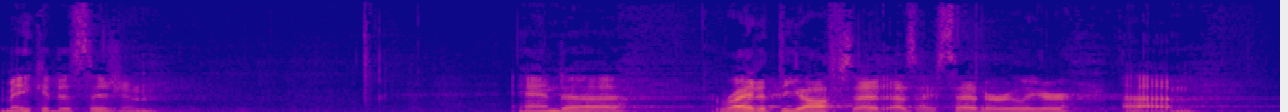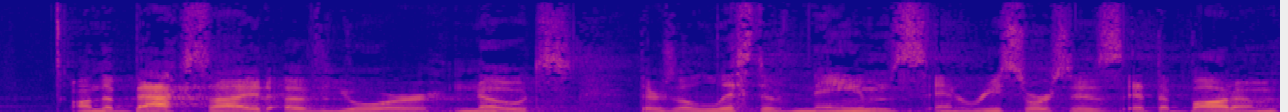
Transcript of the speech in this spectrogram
make a decision. And uh, right at the offset, as I said earlier, um, on the back side of your notes, there's a list of names and resources at the bottom.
